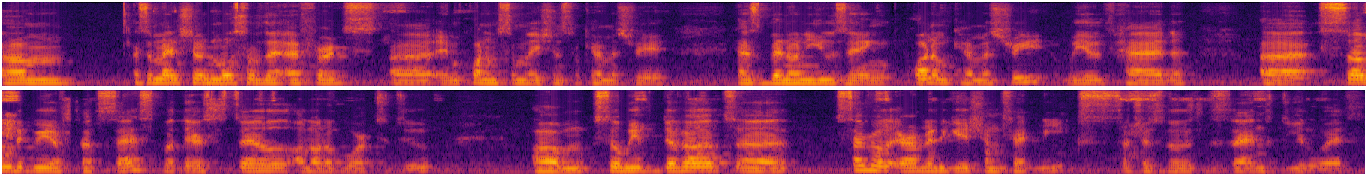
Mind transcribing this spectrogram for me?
Um, as I mentioned, most of the efforts uh, in quantum simulations for chemistry has been on using quantum chemistry. We have had uh, some degree of success, but there's still a lot of work to do. Um, so we've developed uh, several error mitigation techniques, such as those designed to deal with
